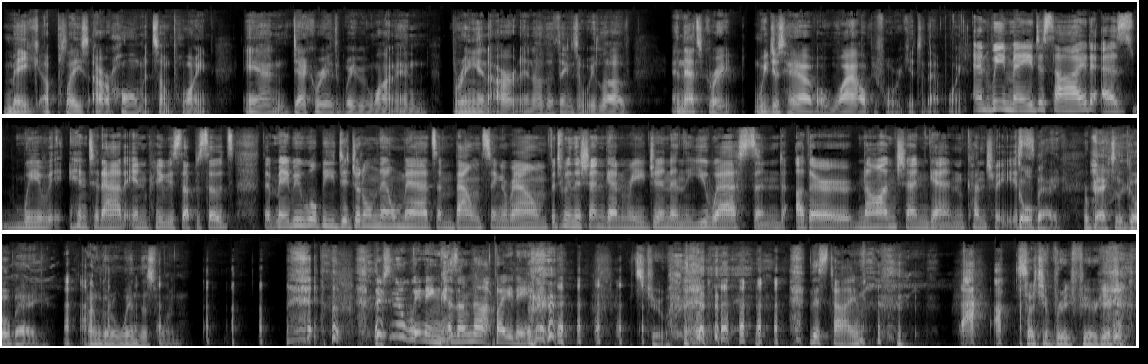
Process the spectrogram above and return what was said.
make a place our home at some point and decorate it the way we want and bring in art and other things that we love. And that's great. We just have a while before we get to that point. And we may decide, as we've hinted at in previous episodes, that maybe we'll be digital nomads and bouncing around between the Schengen region and the US and other non Schengen countries. Go bag. We're back to the go bag. I'm going to win this one. There's no winning because I'm not fighting. it's true. this time. Such a brief period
